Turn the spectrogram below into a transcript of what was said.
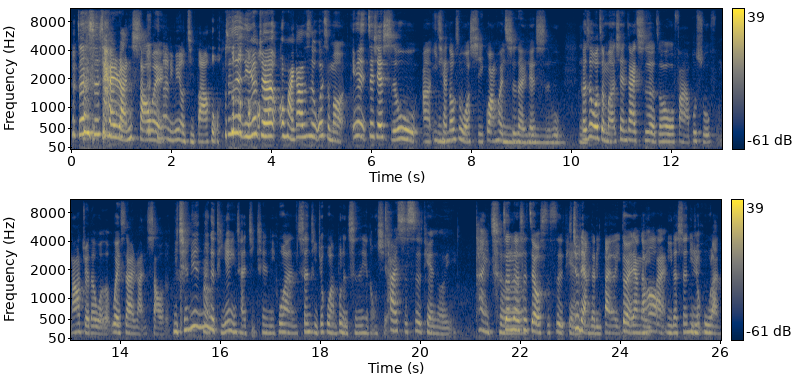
真的是在燃烧哎、欸！那里面有几把火，就是你就觉得 Oh my God，就是为什么？因为这些食物啊、呃，以前都是我习惯会吃的一些食物，嗯、可是我怎么现在吃了之后，我反而不舒服，然后觉得我的胃是在燃烧的。你前面那个体验营才几天，嗯、你忽然身体就忽然不能吃那些东西？才十四天而已，太扯，真的是只有十四天，就两个礼拜而已。对，两个礼拜，你的身体就忽然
